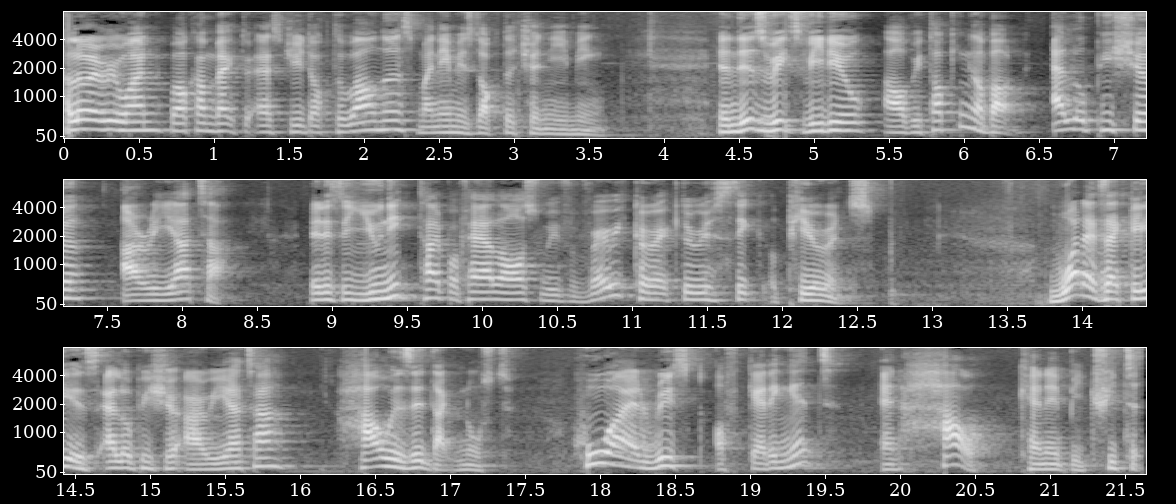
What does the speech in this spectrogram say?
Hello everyone, welcome back to SG Doctor Wellness. My name is Dr. Chen Yiming. In this week's video, I'll be talking about alopecia areata. It is a unique type of hair loss with a very characteristic appearance. What exactly is alopecia areata? How is it diagnosed? Who are at risk of getting it? And how can it be treated?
